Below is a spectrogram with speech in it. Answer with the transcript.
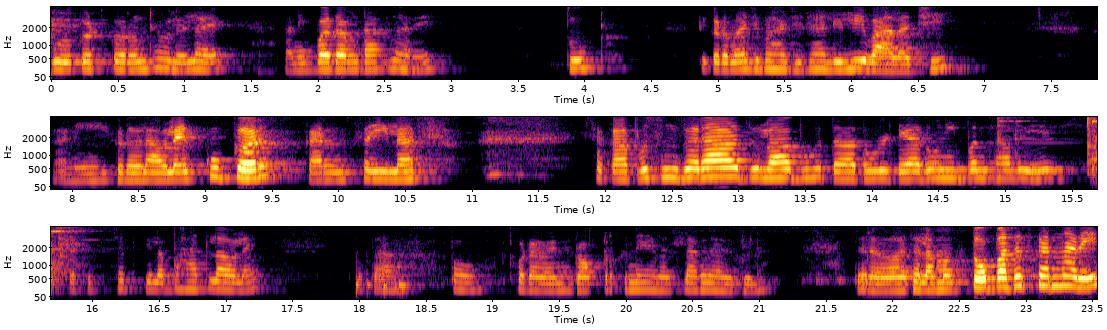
गुळ कट करून ठेवलेला आहे. आणि बदाम टाकणार आहे. तूप. तिकडं माझी भाजी झालेली वालाची. आणि इकडं लावला आहे कुकर कारण सईला सकाळपासून जरा जुलाब होतात उलट्या दोन्ही पण चालू आहे. तर त्याच्यासाठी तिला भात लावला आहे आता पाहू थोड्या वेळाने डॉक्टरकडे न्यायलाच लागणार आहे तिला. तर चला मग टोपातच करणार आहे.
